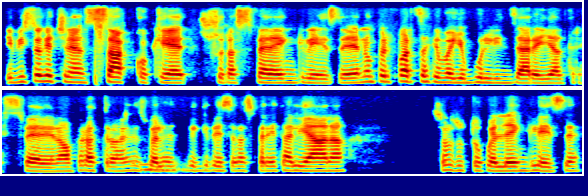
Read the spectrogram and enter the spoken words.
e visto che ce n'è un sacco che è sulla sfera inglese, non per forza che voglio bullizzare le altre sfere, no? Però tra la sfera mm-hmm. inglese e la sfera italiana, soprattutto quella inglese,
